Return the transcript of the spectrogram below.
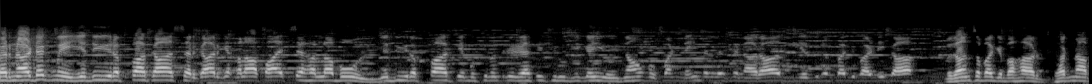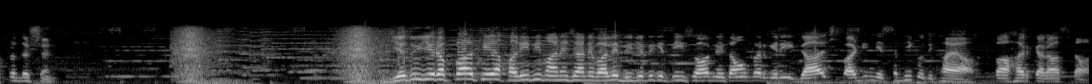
कर्नाटक में येदियुरप्पा का सरकार के खिलाफ आज से हल्ला बोल। येदियुरप्पा के मुख्यमंत्री रहते शुरू की गई। योजनाओं को फंड नहीं मिलने से नाराज़। येदियुरप्पा की पार्टी का विधानसभा के बाहर धरना प्रदर्शन। येदियुरप्पा के करीबी माने जाने वाले बीजेपी के 30 और नेताओं पर गिरी गाज। पार्टी ने सभी को दिखाया बाहर का रास्ता।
